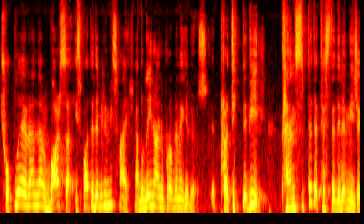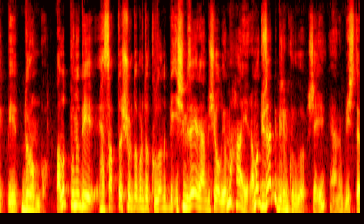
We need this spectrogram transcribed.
çoklu evrenler varsa ispat edebilir miyiz? Hayır. Yani burada yine aynı probleme geliyoruz. E, Pratikte değil, prensipte de test edilemeyecek bir durum bu. Alıp bunu bir hesapta şurada burada kullanıp bir işimize yarayan bir şey oluyor mu? Hayır. Ama güzel bir bilim kurgu şeyi. Yani işte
